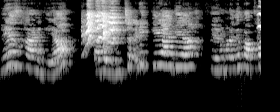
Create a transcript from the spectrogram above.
ਲੇਜ਼ ਖਾਣ ਗਿਆ ਉਹਦੇ ਵਿੱਚ ਅੜਿੱਕੇ ਆ ਗਿਆ। ਫਿਰ ਹੁਣ ਇਹਦੇ ਪਾਪਾ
